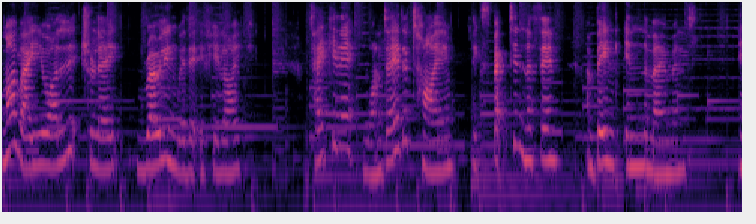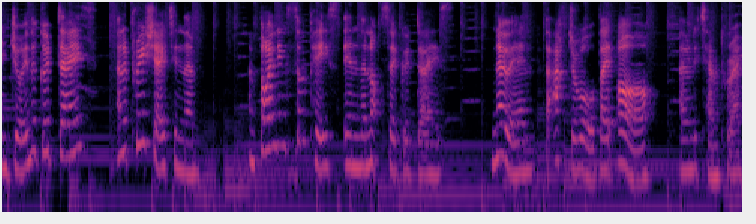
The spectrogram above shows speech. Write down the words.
My way, you are literally rolling with it, if you like, taking it one day at a time, expecting nothing, and being in the moment, enjoying the good days and appreciating them, and finding some peace in the not so good days, knowing that after all, they are only temporary.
